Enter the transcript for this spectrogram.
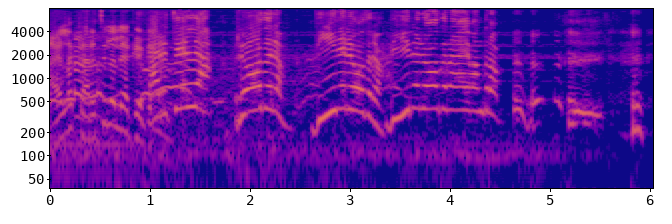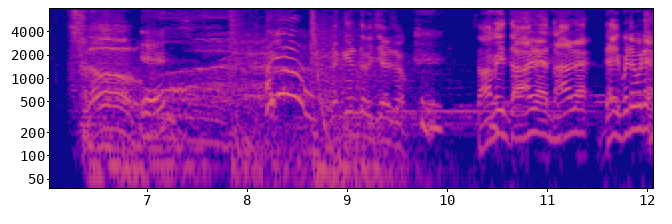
അയാളുടെ കരച്ചിലല്ലേ കേൾക്കാം കരച്ചിലല്ല രോദനം. ദീനരോദനം. ദീനരോധനായ മന്ത്രം. ഹലോ. എന്തൊക്കെയുണ്ട് വിശേഷം? സ്വാമി താഴെ താഴെ ദേ ഇവിടെ ഇവിടെ.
